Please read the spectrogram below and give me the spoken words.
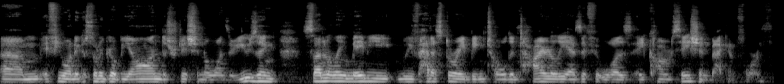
Um, if you want to sort of go beyond the traditional ones they're using, suddenly maybe we've had a story being told entirely as if it was a conversation back and forth.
